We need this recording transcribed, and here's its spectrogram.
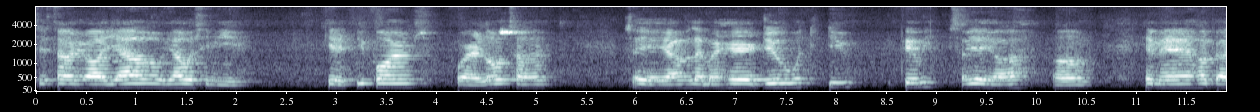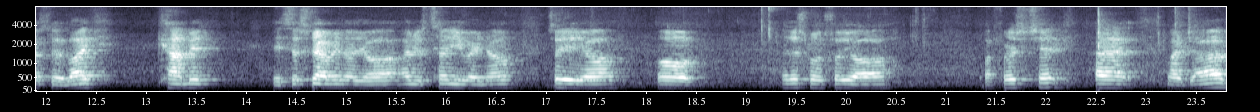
This time, y'all, y'all, y'all will see me getting free forms for a long time. So yeah, y'all let my hair do what to do. You feel me? So yeah, y'all. Um, hey man, hope y'all still like, comment, and subscribe right now, y'all. I'm just telling you right now. So yeah, y'all. Um, I just want to show y'all my first check at my job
